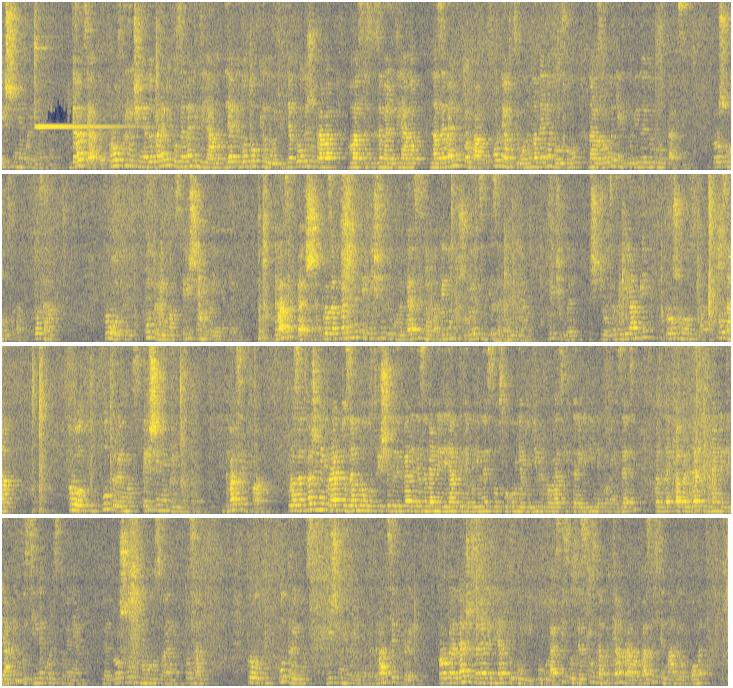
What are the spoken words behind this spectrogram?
Рішення прийнято. 20. Про включення до переліку земельних ділянок для підготовки лотів для продажу права власності земельних ділянок на земельних торгах у формі аукціону надання дозволу на розроблення відповідної документації. Прошу голосувати. Хто за? Проти? Утримався. Рішення прийнято. 21. Про затвердження технічних документацій з нормативно-грошової оцінки земельних ділянок. Ви чули, що це за ділянки? Прошу голосувати. Хто за? Проти? Утримався. Рішення прийнято. 22. Про затвердження проекту землеустрій щодо відведення земельної ділянки для будівництва обслуговування будівель громадських та релігійних організацій та передачі земельної ділянки в постійне користування. Е, Прошу до голосування. Хто за? Проти? Утримався. Рішення прийнято. 23. Про передачу земельної ділянки у власність у зв'язку з набуттям права власності на нерухоме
